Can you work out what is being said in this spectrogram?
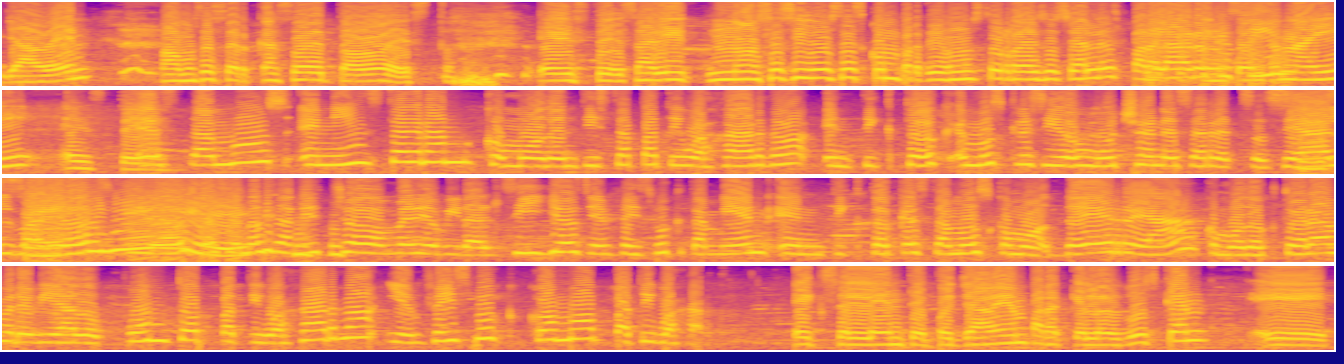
ya ven, vamos a hacer caso de todo esto. Este, Sarit, no sé si gustes compartirnos tus redes sociales para Claro que te que sí. ahí. Este, Estamos en Instagram como Dentista Pati Guajardo, en TikTok hemos crecido mucho en esa red social, Sí, sí. varios Oye. videos se nos han hecho medio viralcillos y en Facebook también, en TikTok estamos como DRA, como doctor abreviado punto Pati Guajardo y en Facebook como Pati Guajardo. Excelente, pues ya ven para que los busquen eh,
